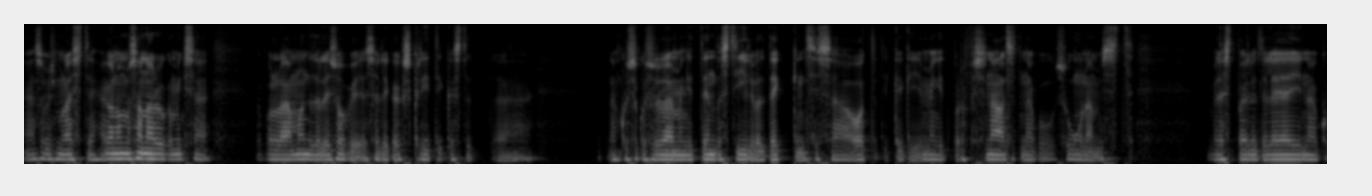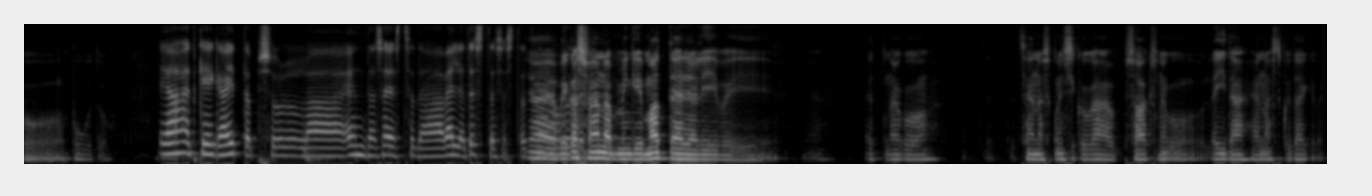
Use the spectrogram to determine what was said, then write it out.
jaa, sobis mulle hästi, aga no ma saan aru ka, miks see võib-olla mõndadele ei sobi ja see oli ka üks kriitikast, et äh, et noh, kui sa, kui sul ei ole mingit enda stiili veel tekkinud, siis sa ootad ikkagi mingit professionaalset nagu suunamist äh, millest paljudel jäi nagu puudu. jah, et keegi aitab sul enda seest seda välja tõsta, sest et jaa, ja nagu või kas või annab mingi materjali või et nagu, et, et sa ennast kunstnikuga saaks nagu leida ennast kuidagi või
